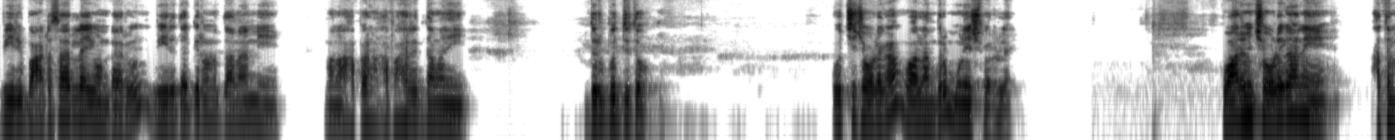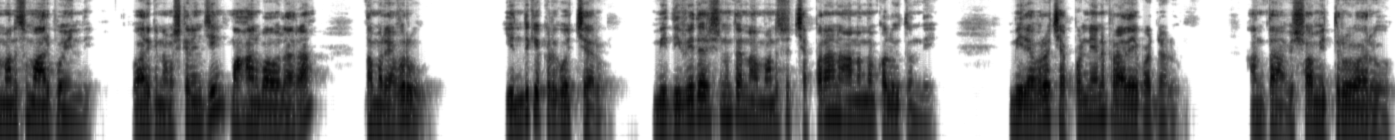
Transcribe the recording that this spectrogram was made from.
వీరి బాటసారులు అయి ఉంటారు. వీరి దగ్గర ఉన్న ధనాన్ని మనం అప అపహరిద్దామని దుర్బుద్ధితో వచ్చి చూడగా వాళ్ళందరూ మునేశ్వరులే. వారిని చూడగానే అతని మనసు మారిపోయింది. వారికి నమస్కరించి మహానుభావులారా తమరెవరు? ఎందుకు ఇక్కడికి వచ్చారు? మీ దివ్య దర్శనంతో నా మనసు చెప్పరాని ఆనందం కలుగుతుంది. మీరెవరో చెప్పండి అని ప్రాధాయపడ్డాడు. అంత విశ్వామిత్రుడు వారు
